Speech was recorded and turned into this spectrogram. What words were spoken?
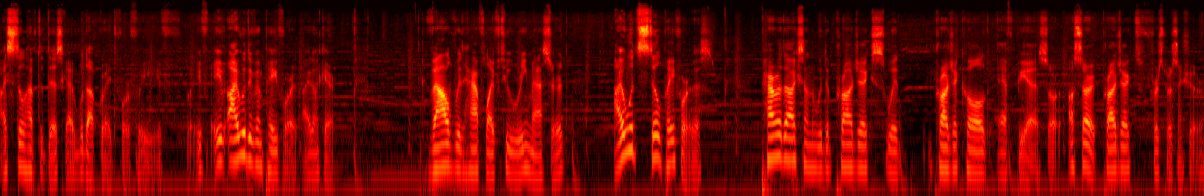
I still have the disc. I would upgrade for free. If, if, if I would even pay for it. I don't care. Valve with Half-Life 2 remastered. I would still pay for this. Paradox and with the projects with project called FPS or oh sorry, project first person shooter.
